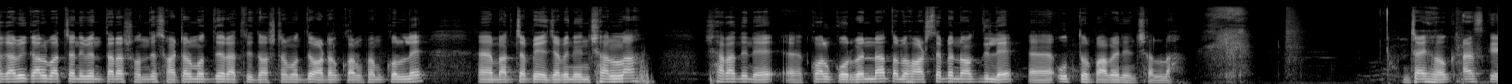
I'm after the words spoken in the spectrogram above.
আগামীকাল বাচ্চা নেবেন, তারা সন্ধ্যে ছয়টার মধ্যে, রাত্রি দশটার মধ্যে অর্ডার কনফার্ম করলে বাচ্চা পেয়ে যাবেন ইনশাল্লাহ সারাদিনে কল করবেন না, তবে হোয়াটসঅ্যাপে নক দিলে উত্তর পাবেন ইনশাল্লাহ। যাই হোক, আজকে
